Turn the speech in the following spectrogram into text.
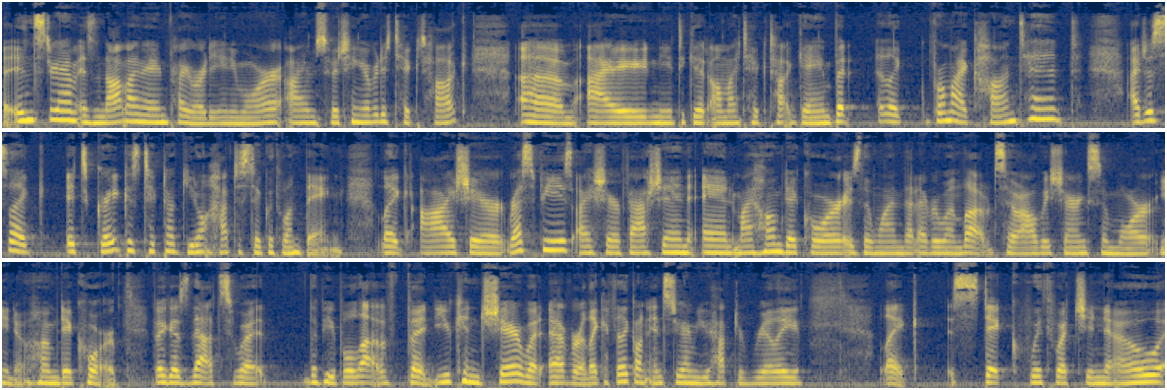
Instagram is not my main priority anymore. I'm switching over to TikTok. Um, I need to get on my TikTok game. But like for my content, I just like, it's great because TikTok, you don't have to stick with one thing. Like I share recipes, I share fashion, and my home decor is the one that everyone loved. So I'll be sharing some more, you know, home decor because that's what the people love. But you can share whatever. Like I feel like on Instagram, you have to really like stick with what you know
